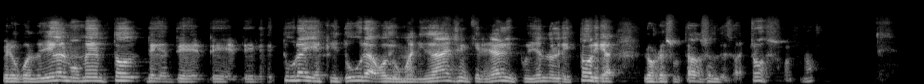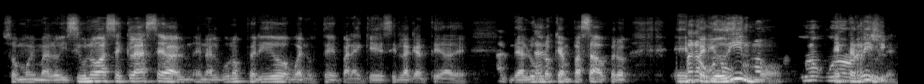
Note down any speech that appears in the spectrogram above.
pero cuando llega el momento de, de, de, lectura y escritura o de humanidades en general, incluyendo la historia, los resultados son desastrosos, ¿no? Son muy malos. Y si uno hace clase en algunos periodos, bueno, usted, ¿para qué decir la cantidad de, alumnos que han pasado? Pero el periodismo es terrible.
